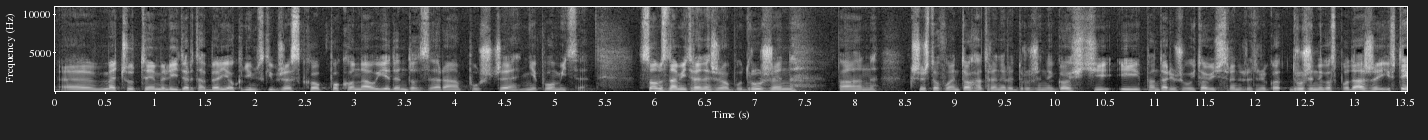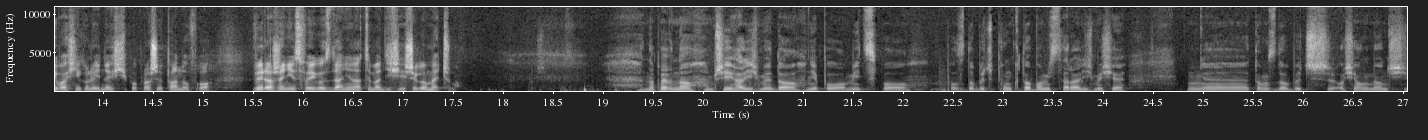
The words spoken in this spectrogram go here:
E, W meczu tym lider tabeli Okolimski Brzesko pokonał 1 do 0 Puszczę Niepołomice. Są z nami trenerzy obu drużyn, pan Krzysztof Łętocha, trener drużyny gości i pan Dariusz Wójtowicz, trener drużyny gospodarzy. I w tej właśnie kolejności poproszę panów o wyrażenie swojego zdania na temat dzisiejszego meczu. Na pewno przyjechaliśmy do Niepołomic po, po zdobycz punktową i staraliśmy się e, tą zdobycz osiągnąć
